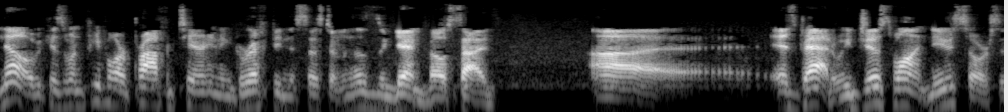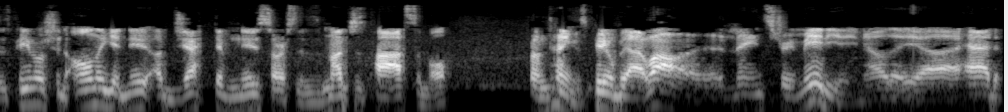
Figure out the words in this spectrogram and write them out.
No, because when people are profiteering and grifting the system, and this is again both sides, uh, it's bad. We just want news sources. People should only get new objective news sources as much as possible from things. People be like, well, mainstream media, you know, they uh, had,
